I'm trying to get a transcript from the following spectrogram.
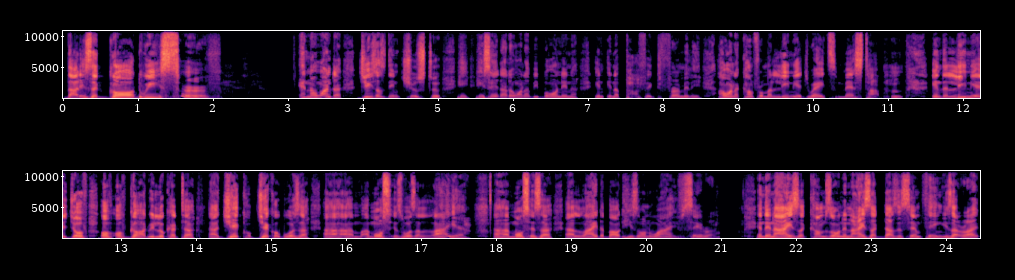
That is the God we serve. And no wonder Jesus didn't choose to. He, he said, I don't want to be born in a, in, in a perfect family. I want to come from a lineage where it's messed up. Hmm. In the lineage of, of, of God, we look at uh, uh, Jacob. Jacob was a, uh, uh Moses was a liar. Uh, Moses uh, lied about his own wife, Sarah. And then Isaac comes on and Isaac does the same thing. Is that right?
